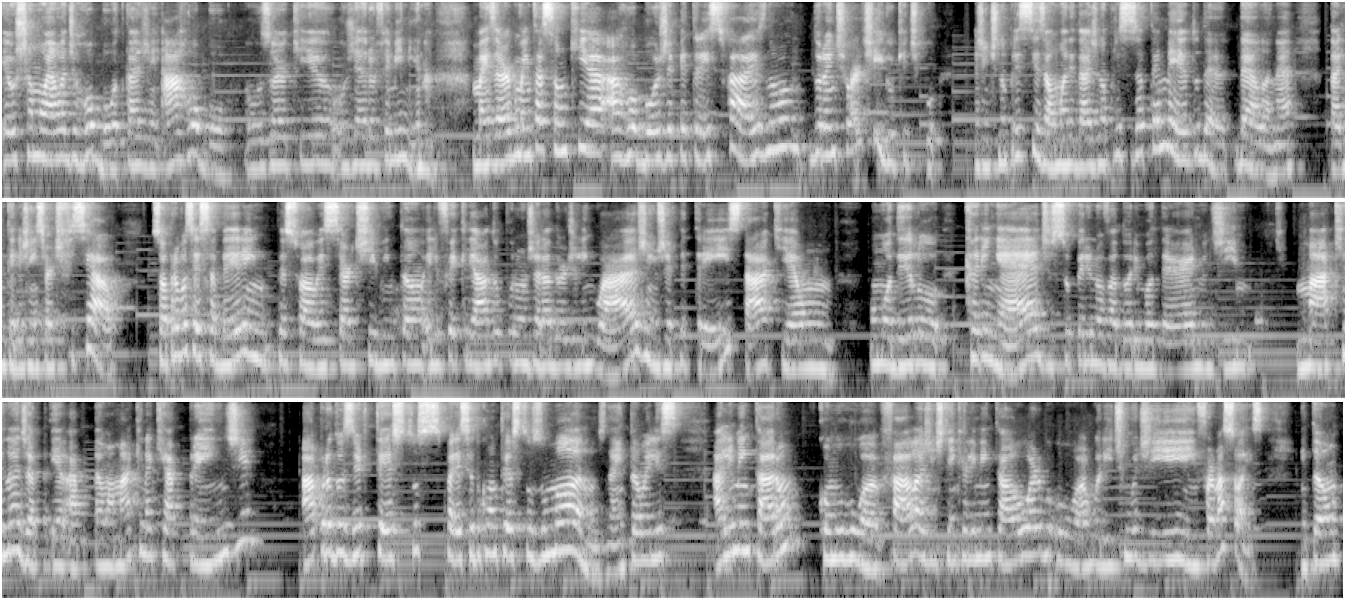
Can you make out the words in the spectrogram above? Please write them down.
eu chamo ela de robô, tá, gente? A robô. Eu uso aqui o gênero feminino. Mas a argumentação que a, a robô GP3 faz no, durante o artigo, que, tipo, a gente não precisa, a humanidade não precisa ter medo de, dela, né? Da inteligência artificial. Só para vocês saberem, pessoal, esse artigo, então, ele foi criado por um gerador de linguagem, o GP3, tá? Que é um, um modelo cutting edge, super inovador e moderno de máquina, de, é, é uma máquina que aprende a produzir textos parecido com textos humanos, né? Então, eles alimentaram, como o Juan fala, a gente tem que alimentar o, o algoritmo de informações. Então,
